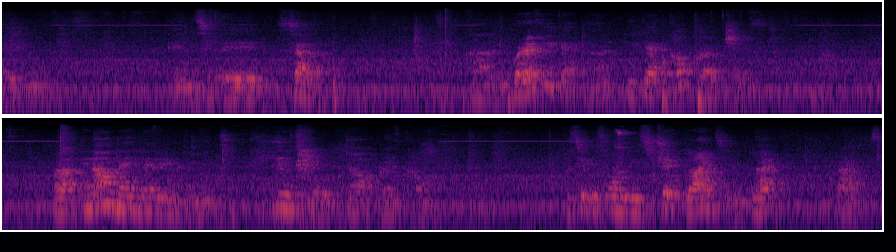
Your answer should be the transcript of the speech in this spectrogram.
pavement into the cellar. And wherever you get that, you get cockroaches. Well, in our main living room, it's beautiful dark red coal because it was one of these strip lighting, light lights.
